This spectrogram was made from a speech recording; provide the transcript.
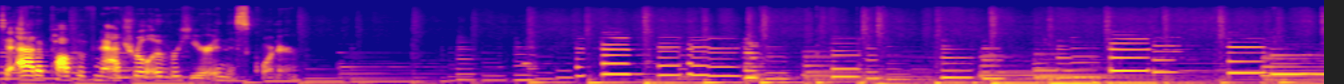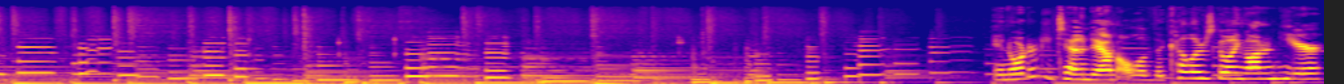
to add a pop of natural over here in this corner. Order to tone down all of the colors going on in here,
